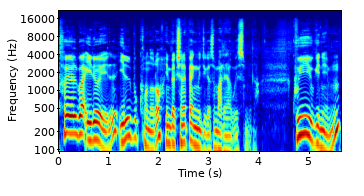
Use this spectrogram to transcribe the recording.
토요일과 일요일 일부 코너로 인백션의 백뮤직에서 마련하고 있습니다. 9262님,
